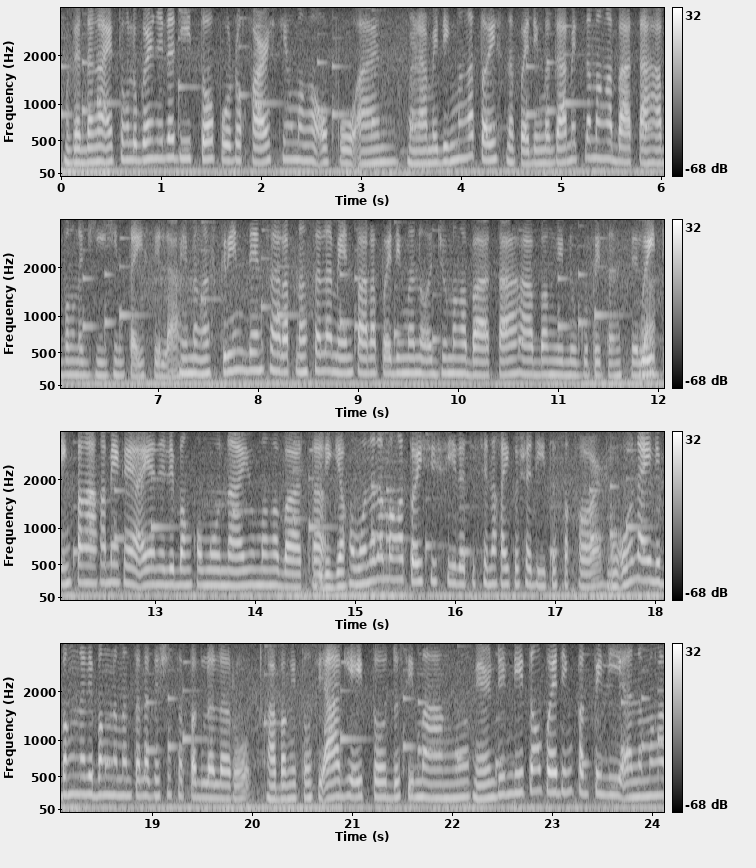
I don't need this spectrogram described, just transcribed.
Maganda nga itong lugar nila dito, puro cars yung mga upuan. Marami ding mga toys na pwedeng magamit ng mga bata habang naghihintay sila. May mga screen din sa harap ng salamin para pwedeng manood yung mga bata habang ginugupitan sila. Waiting pa nga kami kaya ayan nilibang ko muna yung mga bata. Binigyan ko muna ng mga toys si Sila at sinakay ko siya dito sa car. Nung una ilibang na libang naman talaga siya sa paglalaro. Habang itong si Agi ay todo si Mango. Meron din dito ang pwedeng pagpilian ng mga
